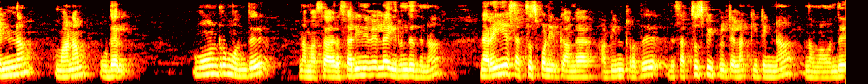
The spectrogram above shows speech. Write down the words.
எண்ணம் மனம் உடல். மூன்றும் வந்து நம்ம ச சரிநிலையில் இருந்ததுன்னா நிறைய சக்ஸஸ் பண்ணியிருக்காங்க அப்படின்றது இந்த சக்ஸஸ் பீப்புள்கிட்டலாம் கேட்டிங்கன்னா நம்ம வந்து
